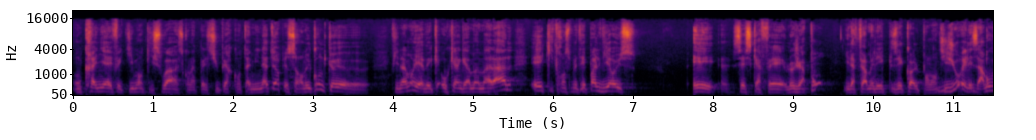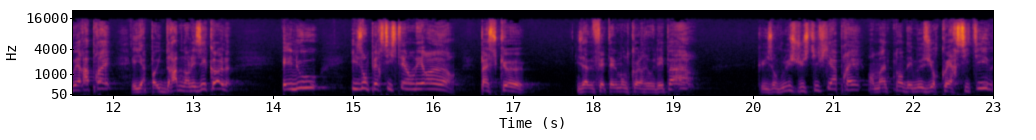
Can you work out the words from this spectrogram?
on craignait effectivement qu'ils soient ce qu'on appelle super contaminateurs, puis on s'est rendu compte que euh, finalement, il n'y avait aucun gamin malade et qui ne transmettait pas le virus. Et euh, c'est ce qu'a fait le Japon. Il a fermé les écoles pendant dix jours et les a rouverts après. Et il n'y a pas eu de drame dans les écoles. Et nous, ils ont persisté dans l'erreur. Parce qu'ils avaient fait tellement de conneries au départ qu'ils ont voulu se justifier après, en maintenant des mesures coercitives.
